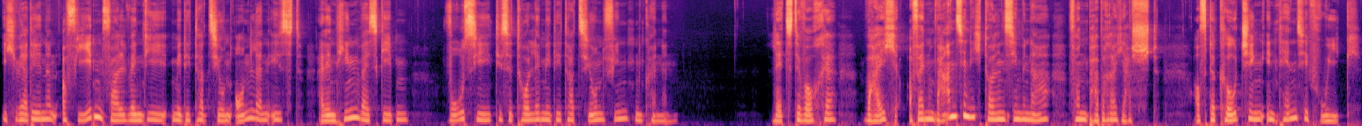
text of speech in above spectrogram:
Ich werde Ihnen auf jeden Fall, wenn die Meditation online ist, einen Hinweis geben, wo Sie diese tolle Meditation finden können. Letzte Woche war ich auf einem wahnsinnig tollen Seminar von Barbara Jascht auf der Coaching Intensive Week.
